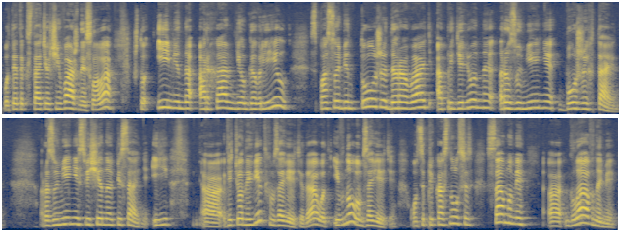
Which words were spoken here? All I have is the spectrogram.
Вот это, кстати, очень важные слова, что именно Архангел Гавриил способен тоже даровать определенное разумение Божьих тайн разумение священного писания. И а, ведь он и в Ветхом Завете, да, вот и в Новом Завете он соприкоснулся с самыми а, главными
